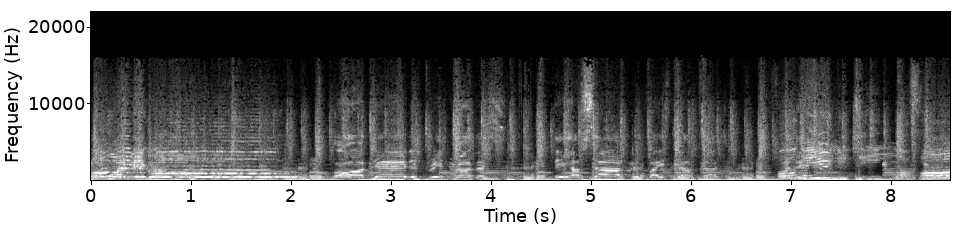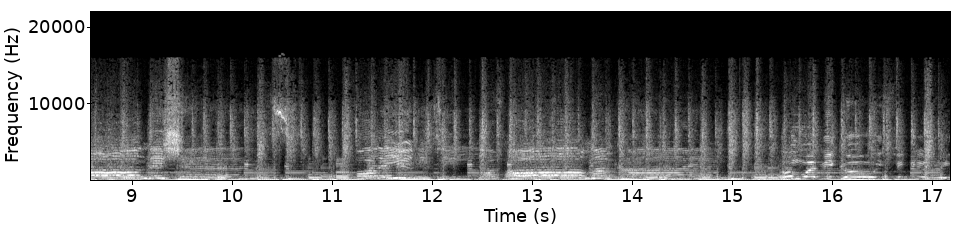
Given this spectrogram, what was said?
Onward we go. For our dead and brave brothers, they have sacrificed their blood For the unity of all nations. For the unity of all mankind. Onward we go is victory.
